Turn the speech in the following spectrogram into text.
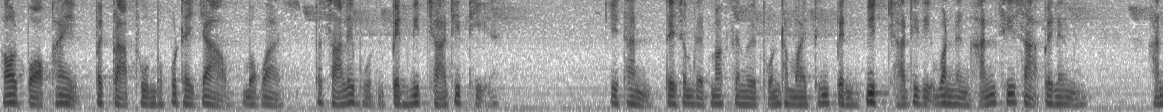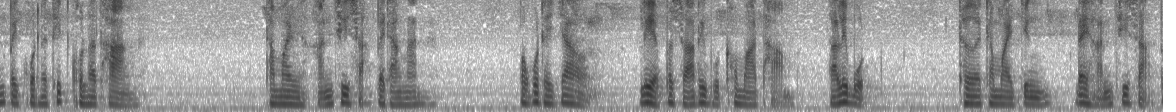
เขาบอกให้ไปกราบทูลพระพุทธเจ้า บอกว่าภาษาเลบุตรเป็นมิจฉาทิฏฐิที่ท่านได้สำเร็จมรรคสำเร็จผลทำไมถึงเป็นมิจฉาทิฏฐิวันหนึ่งหันศีรษะไปหนึ่งหันไปคนละทิศคนละทางทำไมหันศีรษะไปทางนั้น พระพุทธเจ้าเรียกภาษาริบุตรเข้ามาถามสารีบุตร เธอทำไมจึงได้หันศีรษะไป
